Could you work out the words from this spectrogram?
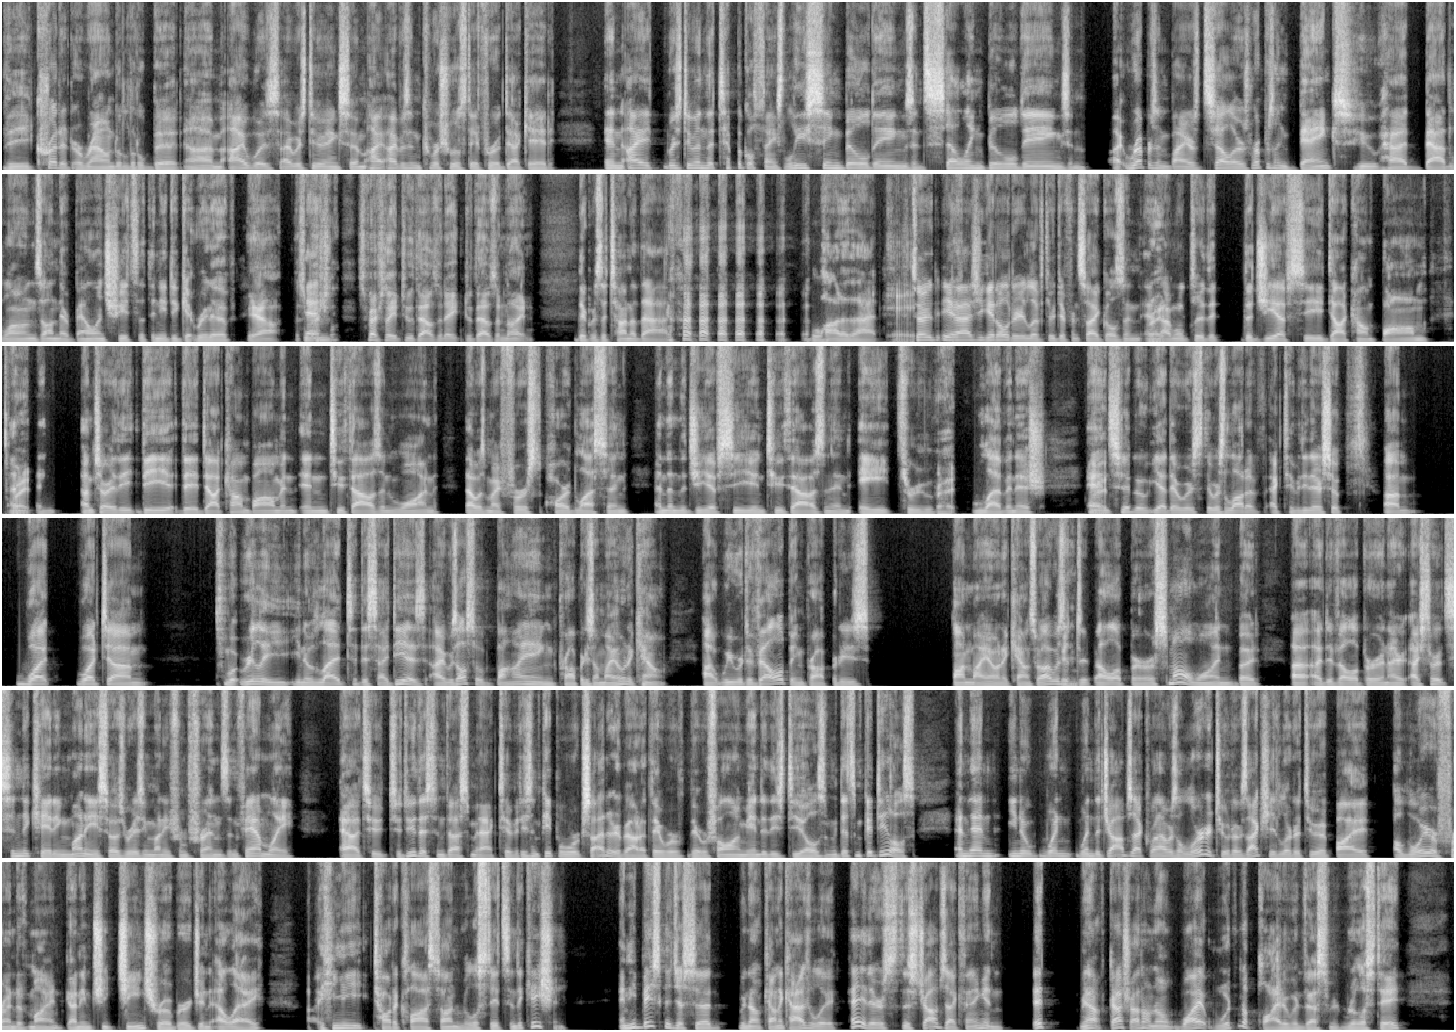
the credit around a little bit. Um, I was I was doing some. I, I was in commercial real estate for a decade, and I was doing the typical things, leasing buildings and selling buildings and uh, representing buyers and sellers, representing banks who had bad loans on their balance sheets that they need to get rid of. Yeah, especially and especially in 2008, 2009. There was a ton of that, a lot of that. So you know, as you get older, you live through different cycles, and, and right. I went through the the GFC dot com bomb, and, right. and I'm sorry, the the the dot com bomb in, in 2001. That was my first hard lesson, and then the GFC in 2008 through right. 11 ish. And right. so, yeah, there was there was a lot of activity there. So, um, what what um, what really you know led to this idea is I was also buying properties on my own account. Uh, we were developing properties on my own account. So I was a mm-hmm. developer, a small one, but uh, a developer, and I, I, started syndicating money. So I was raising money from friends and family uh, to to do this investment activities, and people were excited about it. They were they were following me into these deals, and we did some good deals. And then, you know, when when the Jobs Act, when I was alerted to it, I was actually alerted to it by a lawyer friend of mine, a guy named Gene Schroberg in LA. Uh, he taught a class on real estate syndication. And he basically just said, you know, kind of casually, hey, there's this Jobs Act thing. And it, yeah, gosh, I don't know why it wouldn't apply to investment real estate.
